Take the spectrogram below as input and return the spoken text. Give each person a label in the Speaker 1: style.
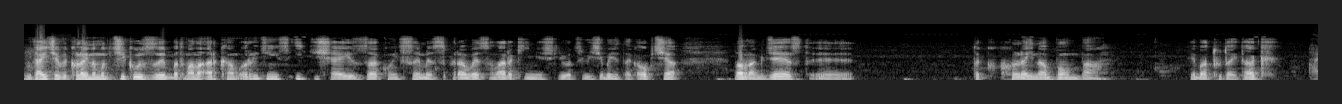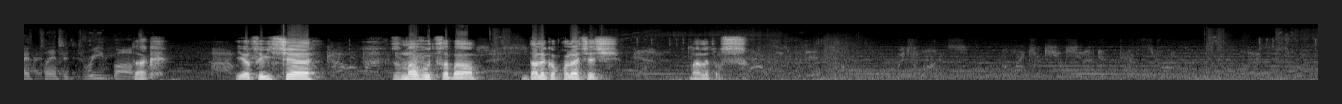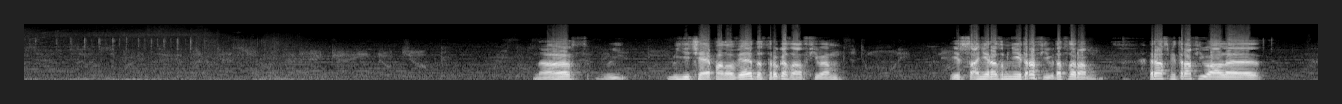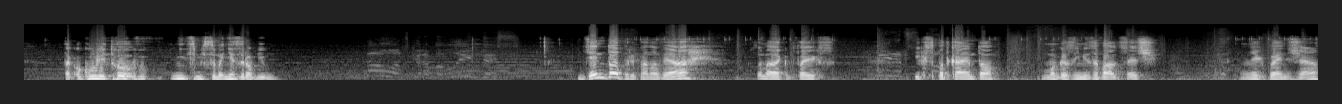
Speaker 1: Witajcie w kolejnym odcinku z Batmana Arkham Origins i dzisiaj zakończymy sprawę z Anarkiem, jeśli oczywiście będzie taka opcja. Dobra, gdzie jest y, ta kolejna bomba? Chyba tutaj, tak? Tak. I oczywiście znowu trzeba daleko polecieć, no ale No, wi- widzicie, panowie, Deathstroke'a załatwiłem. Jeszcze ani razu mnie nie trafił, robi? Raz mnie trafił, ale... Tak ogólnie to nic mi w sumie nie zrobił. Dzień dobry, panowie. W sumie jak tutaj ich, ich spotkałem, to mogę z nimi zawalczyć. Niech będzie.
